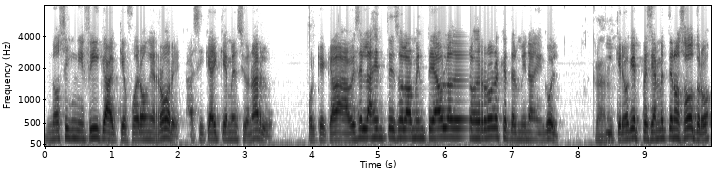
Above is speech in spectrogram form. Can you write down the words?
no significa que fueron errores, así que hay que mencionarlo, porque a veces la gente solamente habla de los errores que terminan en gol. Y creo que especialmente nosotros,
